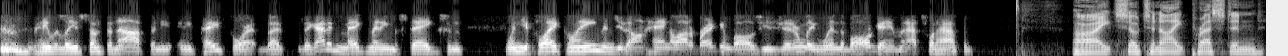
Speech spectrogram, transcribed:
he would leave something up, and he and he paid for it. But the guy didn't make many mistakes, and when you play clean and you don't hang a lot of breaking balls, you generally win the ball game, and that's what happened. All right, so tonight Preston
